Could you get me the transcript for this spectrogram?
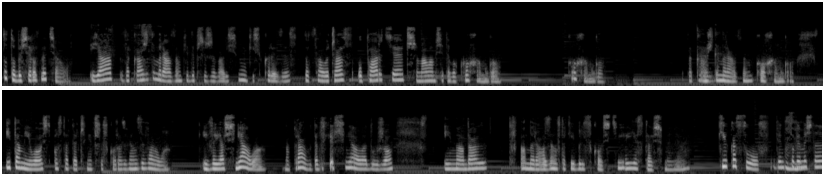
to to by się rozleciało. Ja za każdym razem, kiedy przeżywaliśmy jakiś kryzys, to cały czas uparcie trzymałam się tego, kocham go. Kocham go. Za każdym razem kocham go. I ta miłość ostatecznie wszystko rozwiązywała i wyjaśniała, naprawdę wyjaśniała dużo i nadal trwamy razem w takiej bliskości i jesteśmy, nie? Kilka słów, więc mhm. sobie myślę,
